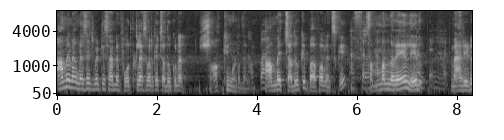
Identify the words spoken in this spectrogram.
ఆమె. నాకు మెసేజ్ పెట్టి సార్ నేను ఫోర్త్ క్లాస్ వరకే చదువుకున్నాను. షాకింగ్ ఉంటుందండి. ఆ అమ్మాయి చదువుకి పర్ఫార్మెన్స్కి అస్సలు సంబంధమే లేదు. మ్యారీడ్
